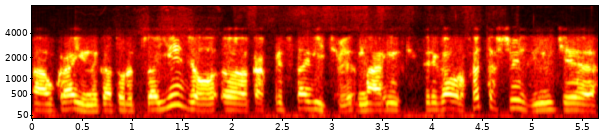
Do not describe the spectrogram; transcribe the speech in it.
а, Украины, который туда ездил э, как представитель на минских переговорах, это все, извините,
